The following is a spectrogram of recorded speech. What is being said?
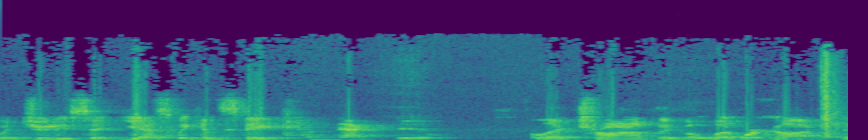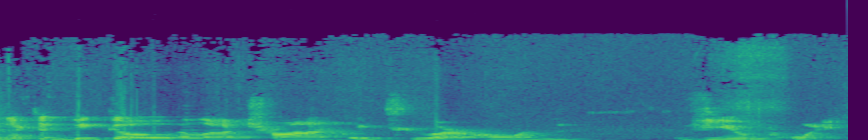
what Judy said. Yes, we can stay connected electronically, but when we're not connected, we go electronically to our own viewpoint.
